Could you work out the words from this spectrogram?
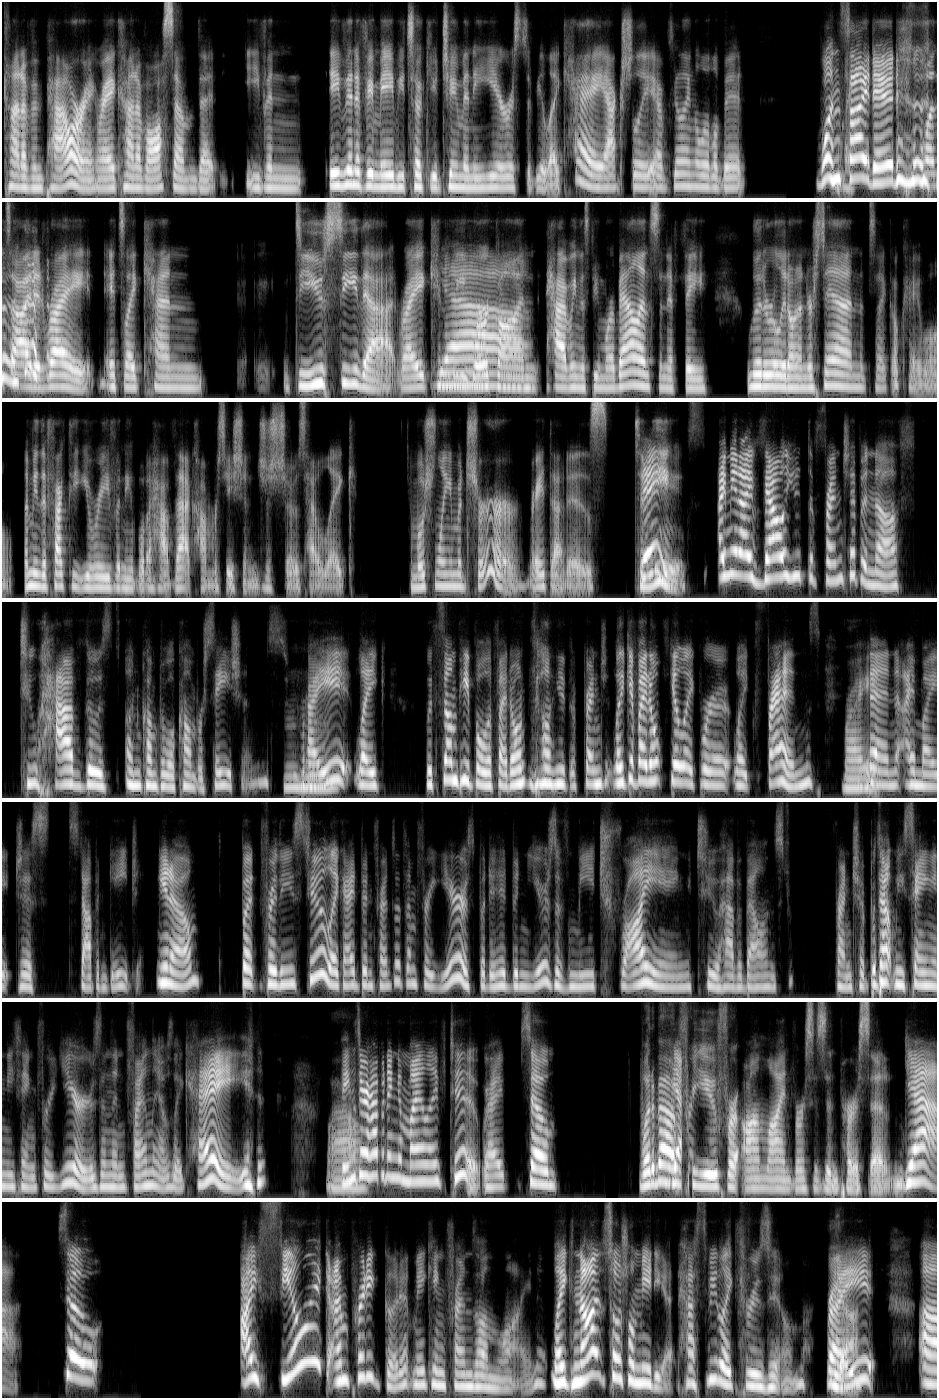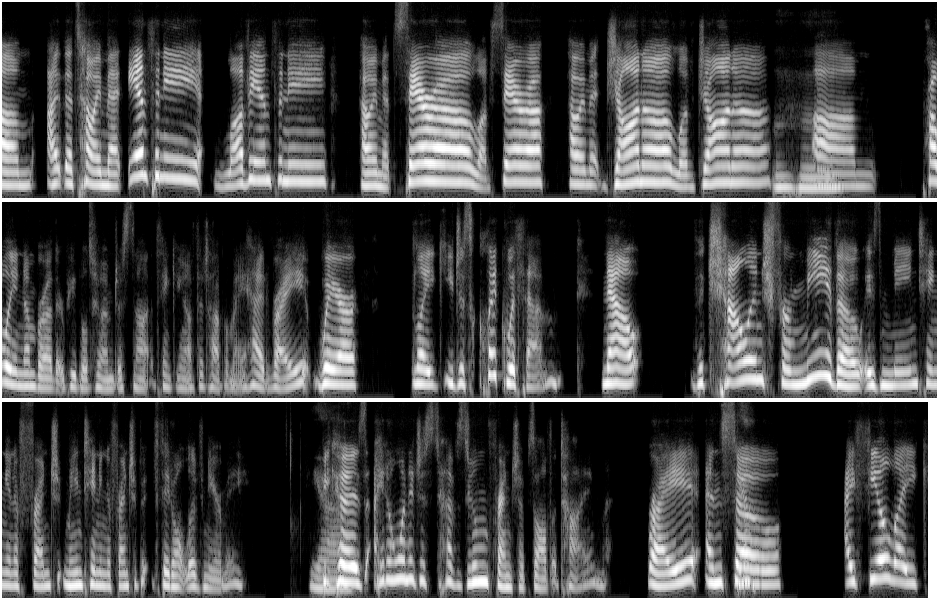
kind of empowering, right? Kind of awesome that even even if it maybe took you too many years to be like, hey, actually, I'm feeling a little bit one-sided. Like, one-sided, right? It's like, can do you see that? Right? Can yeah. we work on having this be more balanced? And if they literally don't understand it's like okay well i mean the fact that you were even able to have that conversation just shows how like emotionally mature right that is to Thanks. me i mean i valued the friendship enough to have those uncomfortable conversations mm-hmm. right like with some people if i don't value the friendship like if i don't feel like we're like friends right then i might just stop engaging you know but for these two like i'd been friends with them for years but it had been years of me trying to have a balanced friendship without me saying anything for years. And then finally I was like, hey, wow. things are happening in my life too. Right. So, what about yeah. for you for online versus in person? Yeah. So, I feel like I'm pretty good at making friends online, like not social media. It has to be like through Zoom, right? Yeah. Um, I, that's how I met Anthony. Love Anthony. How I met Sarah. Love Sarah. How I met Jana. Love Jana. Mm-hmm. Um, probably a number of other people too. I'm just not thinking off the top of my head, right? Where like you just click with them. Now, the challenge for me though is maintaining a friendship, maintaining a friendship if they don't live near me. Yeah. Because I don't want to just have Zoom friendships all the time. Right. And so yeah. I feel like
